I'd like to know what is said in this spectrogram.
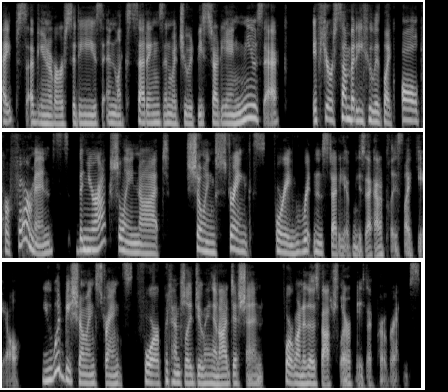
types of universities and like settings in which you would be studying music. If you're somebody who is like all performance, then you're actually not showing strengths for a written study of music at a place like Yale you would be showing strengths for potentially doing an audition for one of those Bachelor of Music programs.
